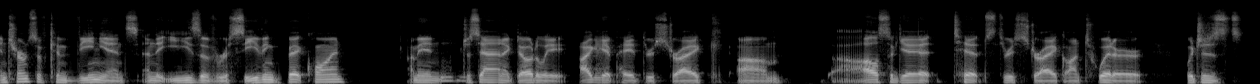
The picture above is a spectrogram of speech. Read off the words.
in terms of convenience and the ease of receiving Bitcoin, I mean, mm-hmm. just anecdotally, I get paid through Strike. Um, I also get tips through Strike on Twitter, which is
